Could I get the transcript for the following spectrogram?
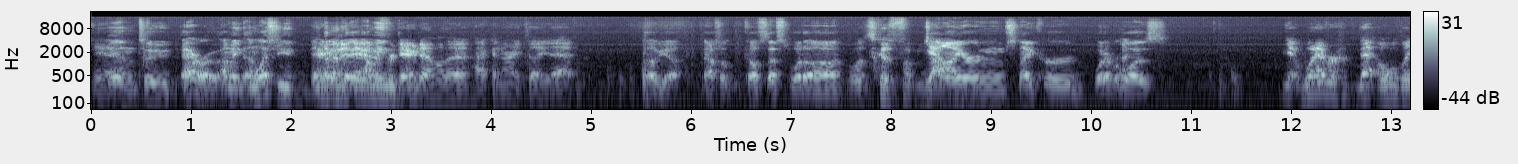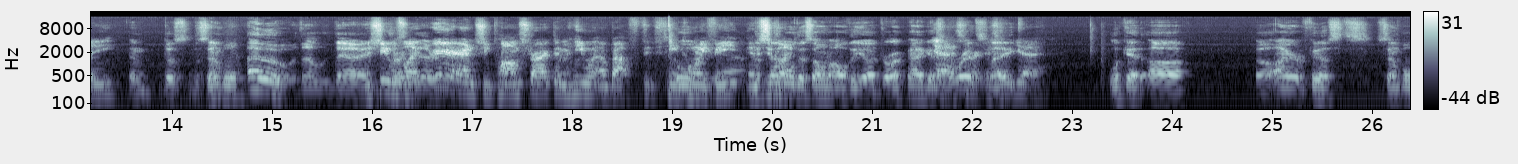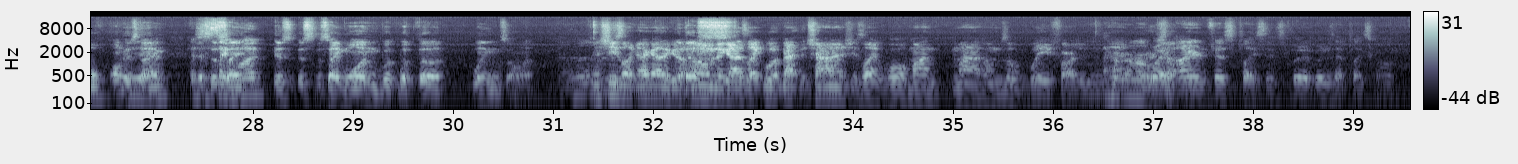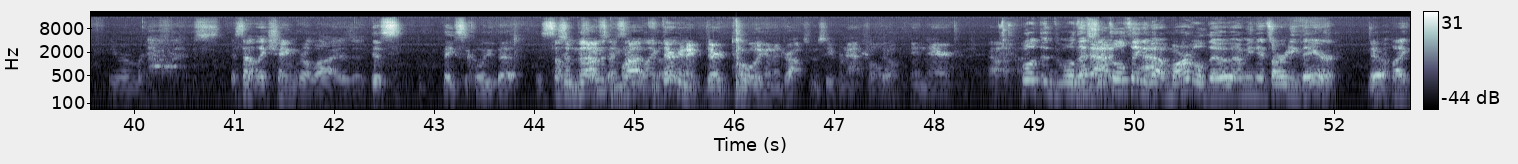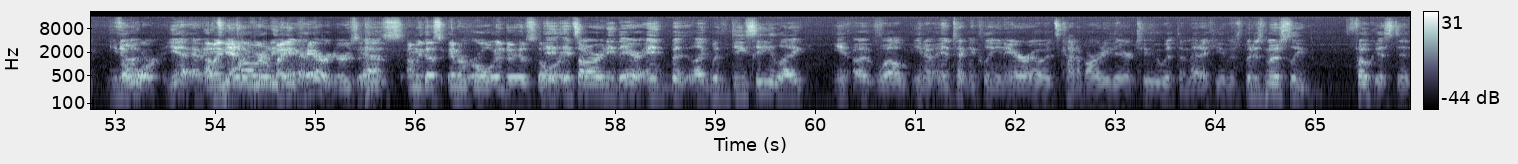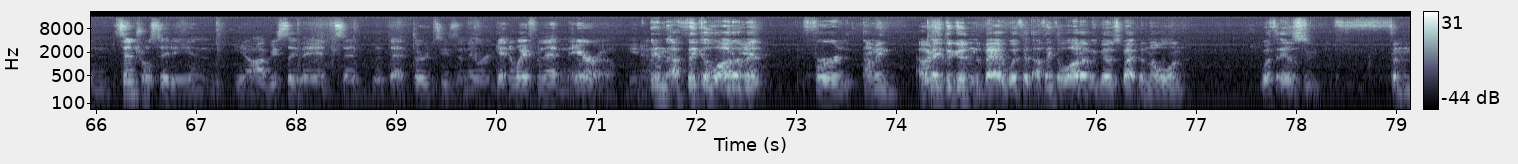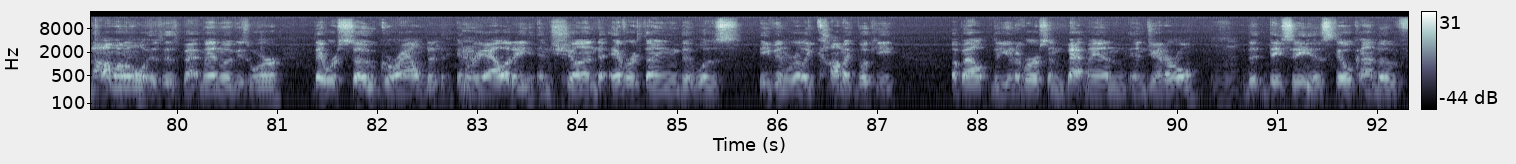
yeah. into Arrow. I mean, unless you They're going to do I it mean, for Daredevil, though. I can already tell you that. oh yeah, absolutely, because that's what uh, Well, it's because yeah, Iron Snake or whatever it was, yeah, whatever that old lady and the the symbol. oh, the the. And she was like, drug yeah, and she palm striked him, and he went about 15, Ooh, 20 feet. yeah. And the she's symbol like, that's on all the uh, drug packets, yeah, the red her- snake. yeah. Look at uh, uh, Iron Fist's symbol on his Yeah. thing. It's the same one? It's, it's the same one with, with the wings on it. And she's like, I gotta go home. And The guy's like, what, back to China? And she's like, well, my my home's a way farther than that. I don't remember or what something. Iron Fist place is. What, what is that place called? You remember? It's, It's not like Shangri La, is it? it's basically that. It's So, something, but something well, like they're that. gonna, they're totally gonna drop some supernatural Yeah. in there. Uh, Well, th- well, that's the cool thing doubt. about Marvel, though. I mean, it's already there. Yeah. Like you know, Thor. yeah. I mean, it's one of your main there. characters Yeah. is. I mean, that's integral into his story. It- it's already there, and but like with DC, like you know, uh, well, you know, and technically in Arrow, it's kind of already there too with the metahumans, but it's mostly focused in Central City, and you know, obviously they had said with that third season they were getting away from that in Arrow, you know. and I think a lot of Yeah. it, for I mean, I take the good and the bad with it. I think a lot of it goes back to Nolan, with as phenomenal as his Batman movies were. They were so grounded in reality and shunned everything that was even really comic booky about the universe and Batman in general. Mhm. That DC is still kind of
